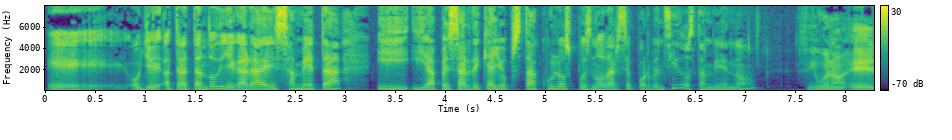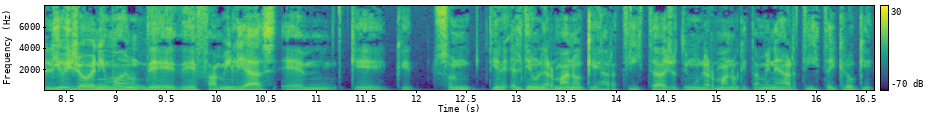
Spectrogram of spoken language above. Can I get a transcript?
eh, oye, tratando de llegar a esa meta y, a pesar de que hay obstáculos, pues no darse por vencidos también, ¿no? Sí, bueno, eh, y yo venimos de, familias em, que, son, tiene, él tiene un hermano que es artista, yo tengo un hermano que también es artista y creo que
